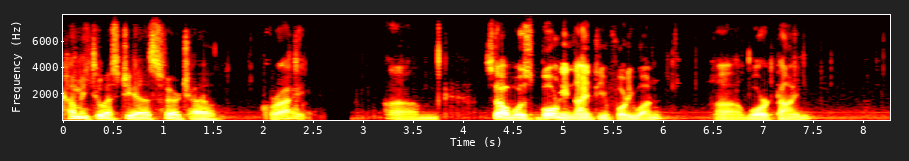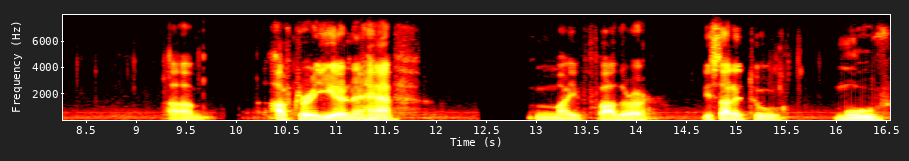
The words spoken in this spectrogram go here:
coming to SGS Fairchild. Right. Um, so I was born in 1941, uh, wartime. Um, after a year and a half, my father decided to move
